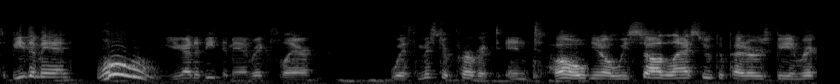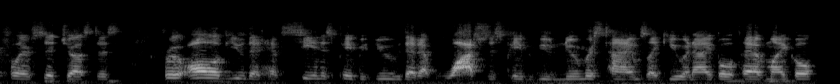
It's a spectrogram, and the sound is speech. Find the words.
to be the man. Woo! You got to beat the man, Ric Flair. With Mr. Perfect in tow, you know, we saw the last two competitors being Ric Flair, Sid Justice for all of you that have seen this pay per view, that have watched this pay per view numerous times, like you and I both have, Michael,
